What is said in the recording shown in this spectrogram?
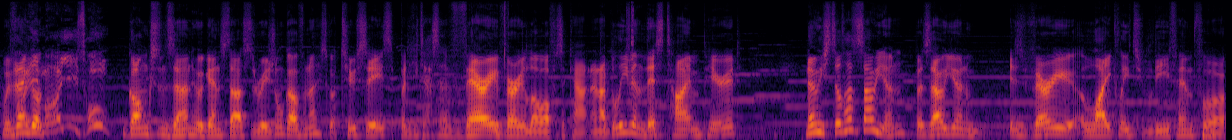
We've then got Gong Shenzhen, who again starts as regional governor. He's got two Cs, but he has a very, very low officer count. And I believe in this time period, no, he still has Zhao Yun, but Zhao Yun is very likely to leave him for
